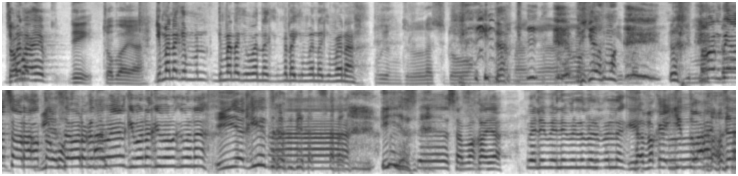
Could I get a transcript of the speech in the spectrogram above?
Coba Gimana, Hip. Ji? Coba ya. Gimana gimana gimana gimana gimana gimana gimana? Oh yang jelas dong gimana Dia mah- gimana, kan dong? biasa orang ketemu. Biasa orang ketemu. "Ah, gimana gimana gimana. Iya gitu kan biasa. Ah, Iya. sama kayak wele wele wele wele wele gitu. Sama kayak gitu aja.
